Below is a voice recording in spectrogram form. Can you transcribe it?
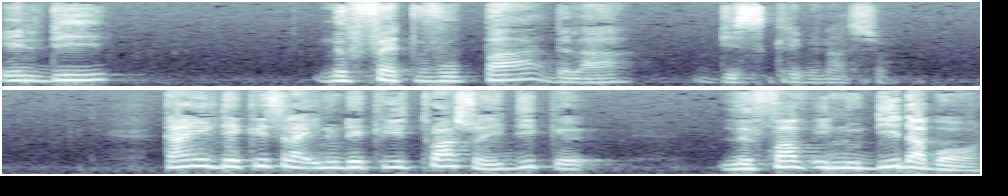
Il dit, ne faites-vous pas de la discrimination. Quand il décrit cela, il nous décrit trois choses. Il dit que il nous dit d'abord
